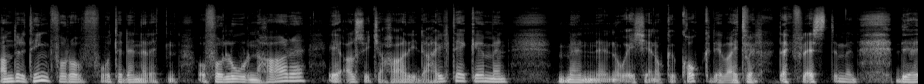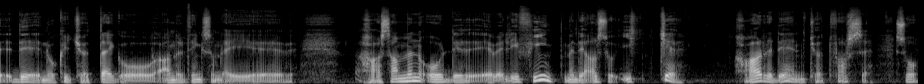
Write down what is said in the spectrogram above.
andre ting for å få til denne retten. Og forloren hare er altså ikke hare i det hele tatt, men, men nå er ikke jeg noe kokk, det veit vel de fleste, men det, det er noe kjøttdeig og andre ting som de har sammen, og det er veldig fint, men det er altså ikke hare, det er en kjøttfarse. Så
